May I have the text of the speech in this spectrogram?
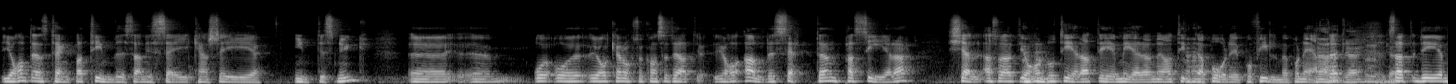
jag har inte ens tänkt på att timvisan i sig kanske är inte snygg. Eh, eh, och, och jag kan också konstatera att jag- har aldrig sett den passera käll, alltså att jag har noterat det mer än när jag tittar på det på filmer på nätet. Okej, okej. Så att det, är-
